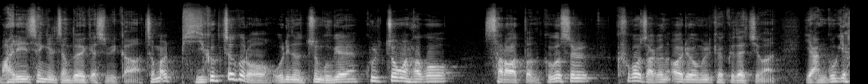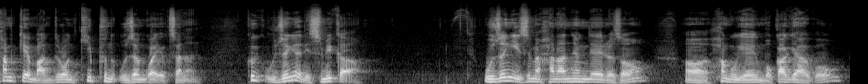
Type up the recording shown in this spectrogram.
말이 생길 정도였겠습니까? 정말 비극적으로 우리는 중국에 굴종을 하고 살아왔던 그것을 크고 작은 어려움을 겪기도 했지만 양국이 함께 만들어 온 깊은 우정과 역사는 그 우정이 어디 있습니까? 우정이 있으면 한한령 내려서 어, 한국 여행 못 가게 하고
